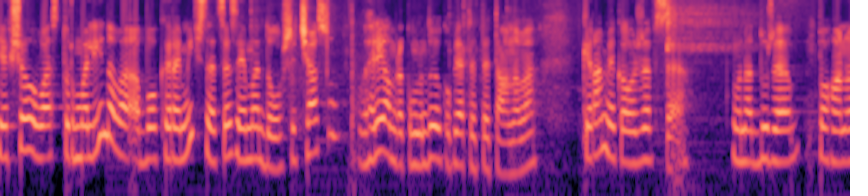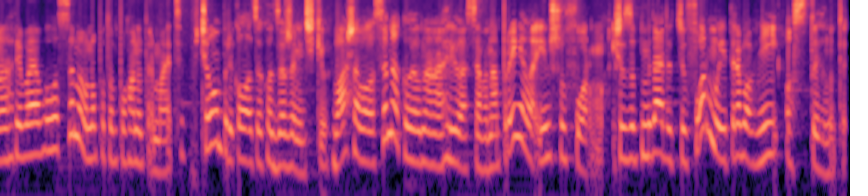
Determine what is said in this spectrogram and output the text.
Якщо у вас турмалінове або керамічне, це займе довше часу. Взагалі я вам рекомендую купляти титанове. Кераміка вже все. Вона дуже погано нагріває волосину, воно потім погано тримається. В чому прикол цих от зажимчиків? Ваша волосина, коли вона нагрілася, вона прийняла іншу форму. Якщо запам'ятати цю форму, їй треба в ній остигнути.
